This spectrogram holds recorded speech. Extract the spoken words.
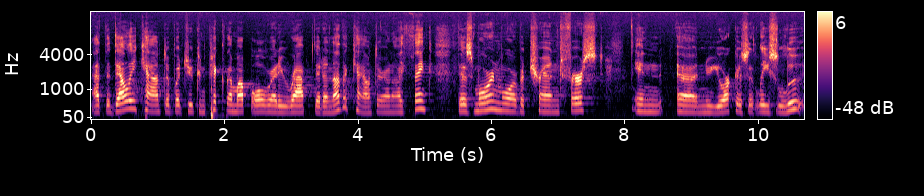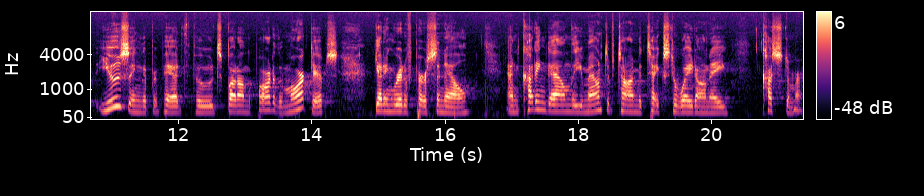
at the deli counter, but you can pick them up already wrapped at another counter. And I think there's more and more of a trend, first in uh, New Yorkers at least using the prepared foods, but on the part of the markets, getting rid of personnel and cutting down the amount of time it takes to wait on a customer.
